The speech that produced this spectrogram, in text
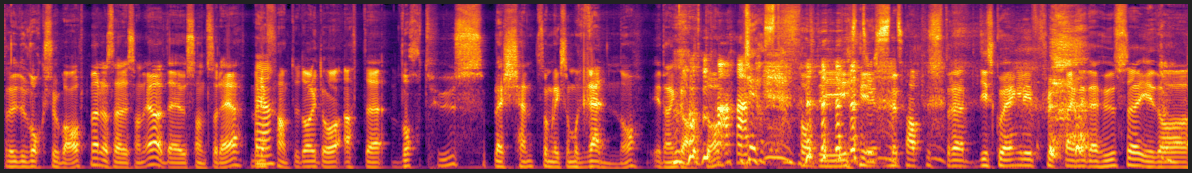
For du vokser jo bare opp med det. Så er det sånn, ja, det er jo sånn som det er Men Ja. jeg fant ut da at uh, vårt hus ble kjent som liksom renna i den gata. Fordi vi par pustere De skulle egentlig flytte inn i det huset i da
